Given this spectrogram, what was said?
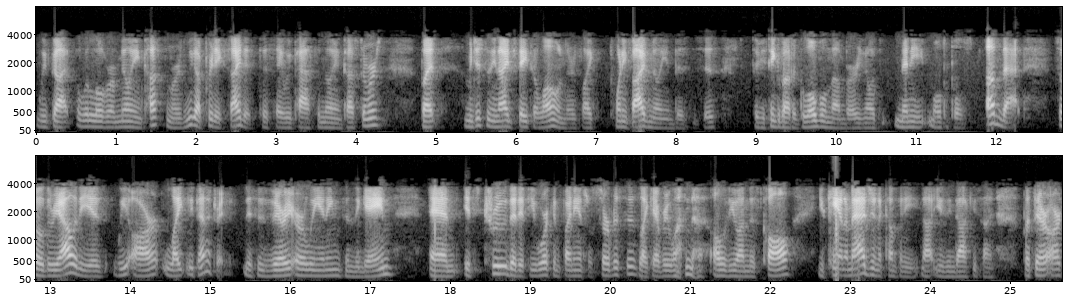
we've got a little over a 1 million customers, we got pretty excited to say we passed a 1 million customers. But I mean, just in the United States alone, there's like 25 million businesses. So if you think about a global number, you know, it's many multiples of that. So the reality is we are lightly penetrated. This is very early innings in the game, and it's true that if you work in financial services like everyone, all of you on this call, you can't imagine a company not using DocuSign. But there are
